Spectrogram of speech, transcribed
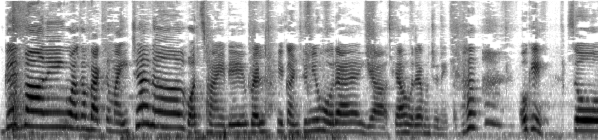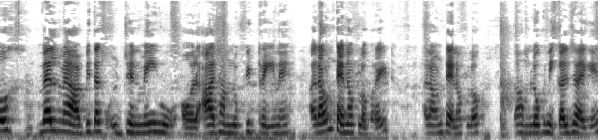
good morning welcome back to my channel what's my day well ये कंटिन्यू हो रहा है या क्या हो रहा है मुझे नहीं पता। ओके सो वेल मैं अभी तक उज्जैन में ही हूँ और आज हम लोग की ट्रेन है around ten o'clock right around ten o'clock तो हम लोग निकल जाएँगे।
